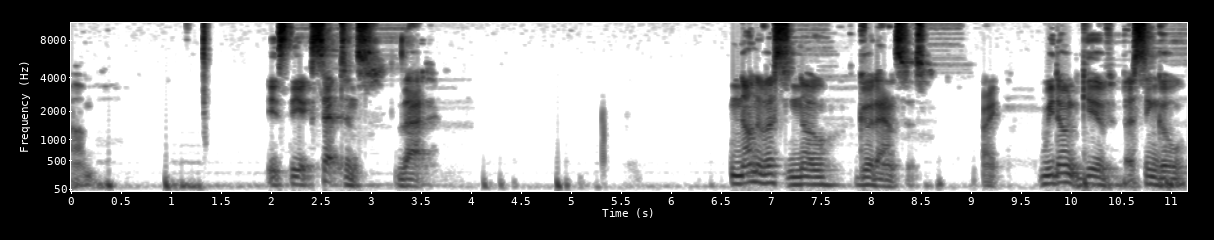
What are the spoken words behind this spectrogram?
um, it's the acceptance that none of us know good answers, right? We don't give a single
